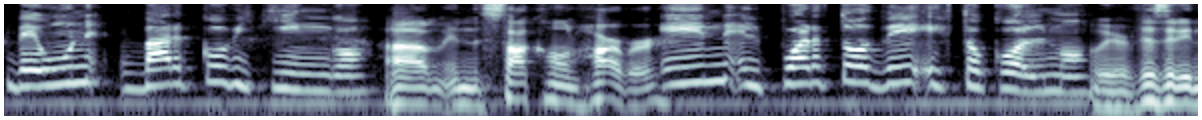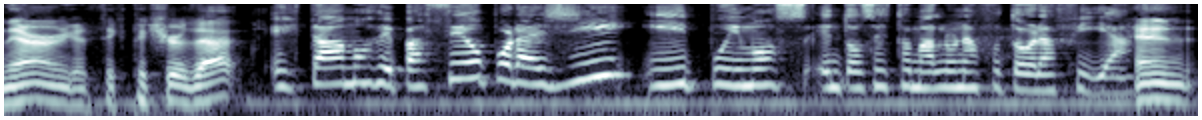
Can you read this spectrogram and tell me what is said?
de un barco vikingo um, in the Stockholm harbor. en el puerto de Estocolmo. We were visiting there and got to take a picture of that. Estábamos de paseo por allí y pudimos entonces tomarle una fotografía. And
